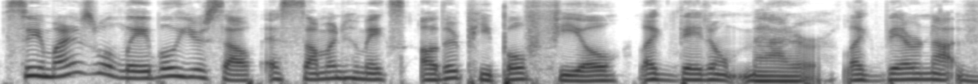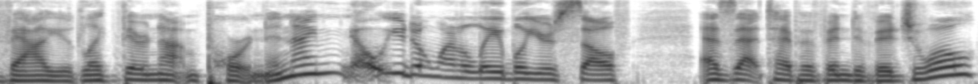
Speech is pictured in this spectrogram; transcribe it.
So you might as well label yourself as someone who makes other people feel like they don't matter, like they're not valued, like they're not important. And I know you don't want to label yourself as that type of individual.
